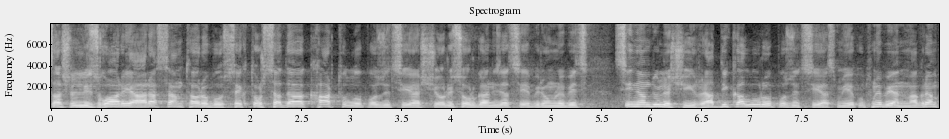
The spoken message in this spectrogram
წაშლილი ზღვარი არასამთავრობო სექტორსა და ქართულ ოპოზიციას შორის ორგანიზაციები, რომლებიც სინამდვილეში რადიკალურ ოპოზიციას მიეკუთვნებიან, მაგრამ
